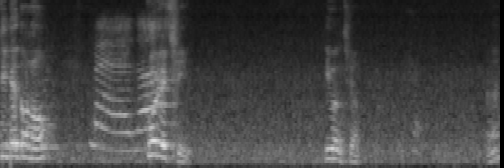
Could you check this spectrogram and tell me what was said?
প্রতিবেদনও করেছি। কি বলছো? হ্যাঁ?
